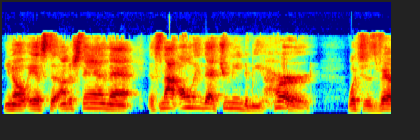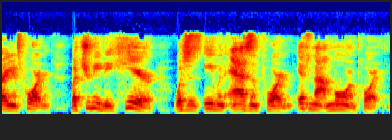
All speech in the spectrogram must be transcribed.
you know, is to understand that it's not only that you need to be heard, which is very important, but you need to hear, which is even as important, if not more important.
